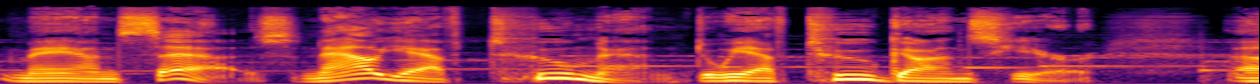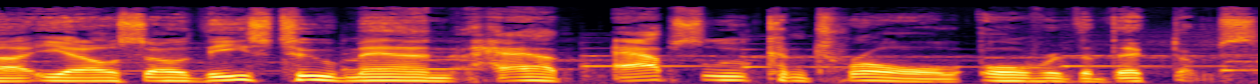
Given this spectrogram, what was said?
man says. Now you have two men. Do we have two guns here? Uh, you know, so these two men have absolute control over the victims.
